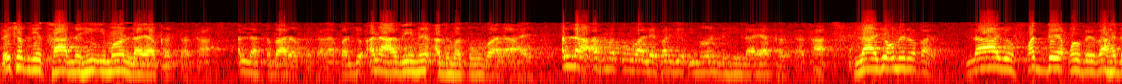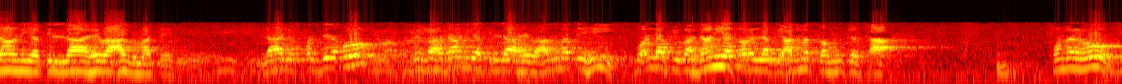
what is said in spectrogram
بے شک یہ تھا، نہیں ایمان لایا کرتا تھا۔ اللہ تبارک و تعالیٰ پر جو العظیم عظمتوں والا ہے۔ اللہ عظمتوں والے پر یہ ایمان نہیں لایا کرتا تھا۔ لا جو میرے پر، لا جو فد کو بے وحدانیت اللہ و عظمت ہی لا جو فد وحدانیت اللہ و عظمت ہی وہ اللہ کی وحدانیت اور اللہ کی عظمت کا منکر تھا۔ سن رہے ہو؟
